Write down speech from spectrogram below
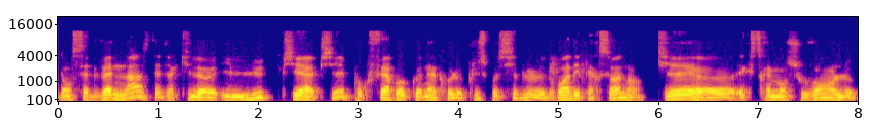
dans cette veine-là, c'est-à-dire qu'il il lutte pied à pied pour faire reconnaître le plus possible le droit des personnes, qui est euh, extrêmement souvent le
